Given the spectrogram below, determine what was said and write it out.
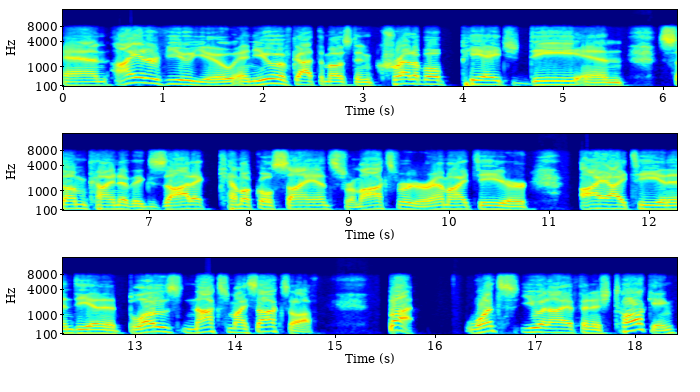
And I interview you, and you have got the most incredible PhD in some kind of exotic chemical science from Oxford or MIT or IIT in India, and it blows, knocks my socks off. But once you and I have finished talking,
